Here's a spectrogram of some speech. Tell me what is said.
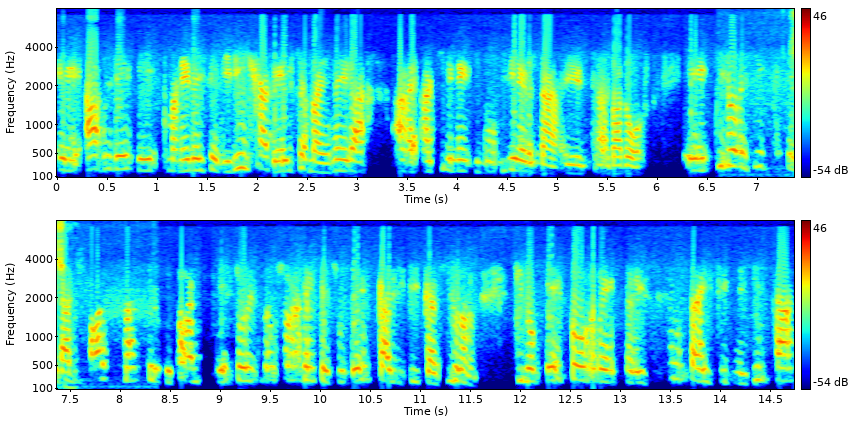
eh, hable de esa manera y se dirija de esa manera a, quienes gobierna El Salvador. Eh, quiero decir que la parte más preocupante esto es no solamente su descalificación, sino que esto representa y significa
